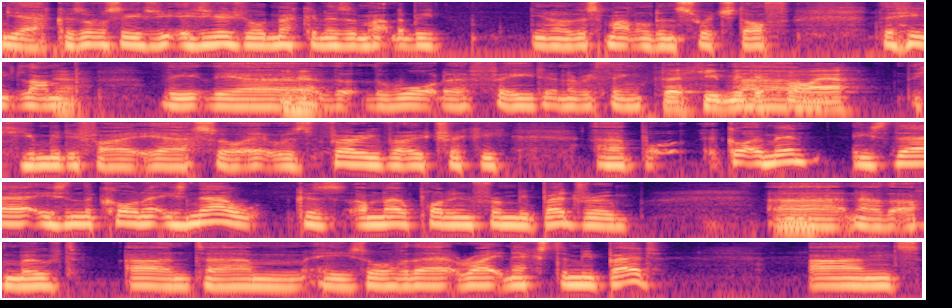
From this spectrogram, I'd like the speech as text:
Yeah, because obviously his, his usual mechanism had to be, you know, dismantled and switched off. The heat lamp, Yeah. The the, uh, Yeah. the the water feed and everything. The humidifier. Um, the humidifier, yeah. So it was very very tricky, uh, but got him in. He's there. He's in the corner. He's now because I'm now podding from my bedroom. Uh, Mm. Now that I've moved, and um, he's over there right next to me bed, and.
